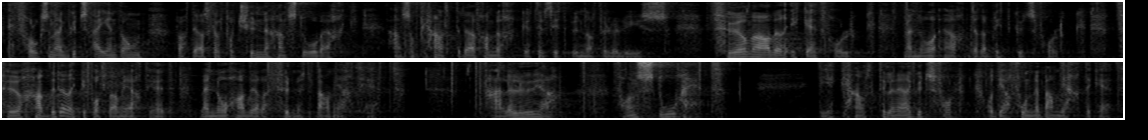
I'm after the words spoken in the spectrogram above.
et folk som er Guds eiendom, for at dere skal forkynne Hans store verk, Han som kalte dere fra mørket til sitt underfulle lys. Før var dere ikke et folk, men nå er dere blitt Guds folk. Før hadde dere ikke fått barmhjertighet, men nå har dere funnet barmhjertighet. Halleluja! For en storhet! De er kalt til å være Guds folk, og de har funnet barmhjertighet.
